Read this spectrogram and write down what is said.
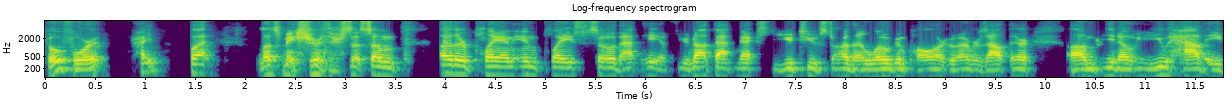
go for it, right? But let's make sure there's a, some other plan in place so that hey, if you're not that next YouTube star, that Logan Paul or whoever's out there, um, you know, you have a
